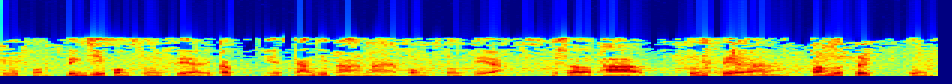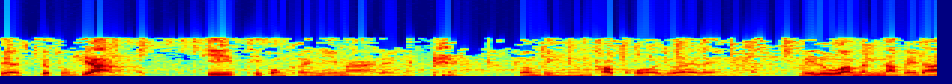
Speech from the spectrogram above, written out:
ีวิตผม สิ่งที่ผมสูญเสียกับเหตุการณ์ที่ผ่านมา ผมสูญเสียอิสรภาพสูญเสียความรู้สึกสูญเสียเกือบทุกอย่างครับ ที่ที่ผมเคยมีมาอะไรเงี้ยรวมถึงครอบครัวด้วยอะไรเงี้ยครับไม่รู้อะมันนับไม่ได้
